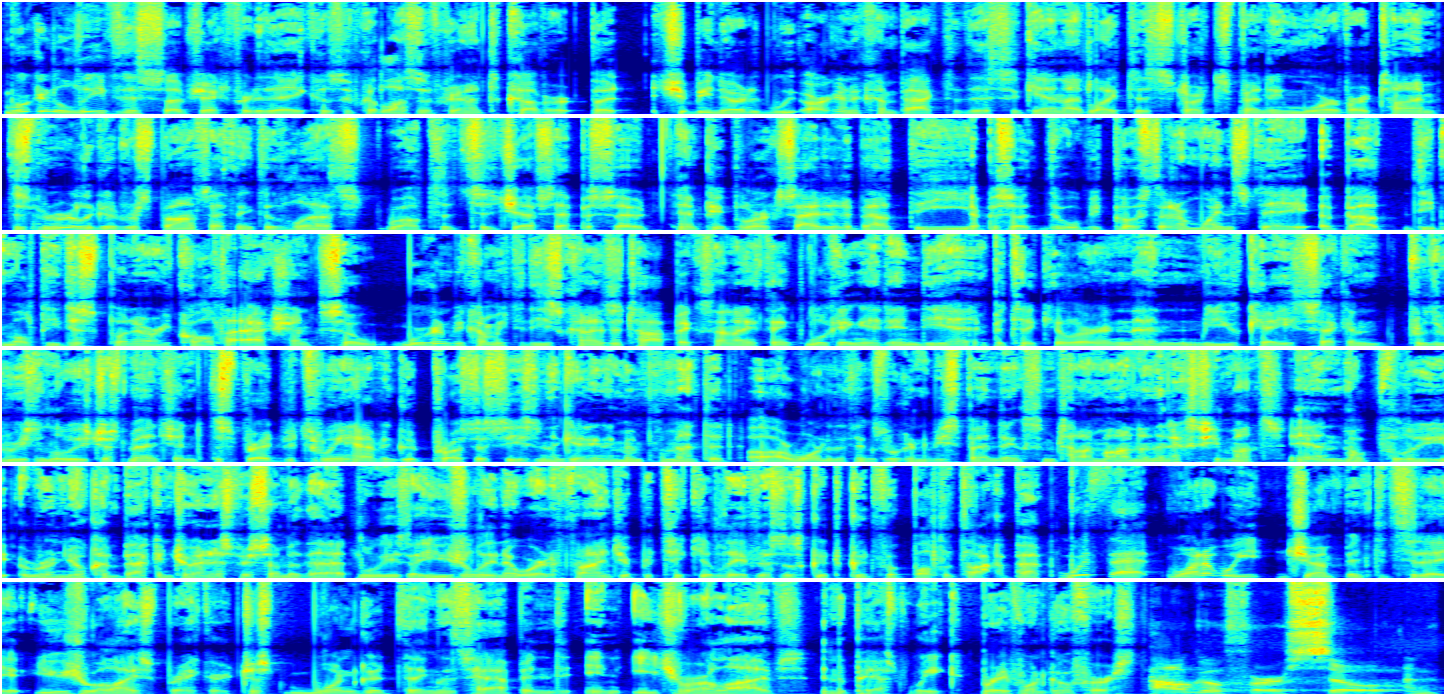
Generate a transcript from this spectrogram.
We're going to leave this subject for today because we've got lots of ground to cover, but it should be noted we are going to come back to this again. I'd like to start spending more of our time. There's been really good response, I think, to the last, well, to, to Jeff's episode, and people are excited about the episode that will be posted on Wednesday about the multidisciplinary call to action. So we're going to be coming to these kinds of topics, and I think looking at India in particular and, and the UK second for the reason Louise just mentioned, the spread between having good processes and then getting them implemented are one of the things we're going to be spending some time on in the next few months. And hopefully hopefully, Arun, you'll come back and join us for some of that. Louise, I usually know where to find you, particularly if this is good, good football to talk about. With that, why don't we jump into today? Usual icebreaker. Just one good thing that's happened in each of our lives in the past week. Brave one, go first. I'll go first. So I'm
